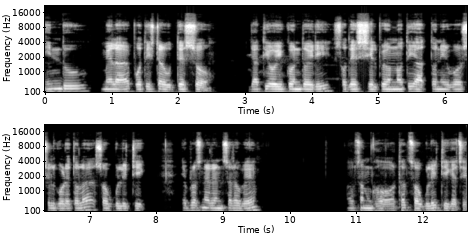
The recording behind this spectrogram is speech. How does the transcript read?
হিন্দু মেলার প্রতিষ্ঠার উদ্দেশ্য। জাতীয় ঐক্য তৈরি, স্বদেশ শিল্পে উন্নতি, আত্মনির্ভরশীল গড়ে তোলা, সবগুলি ঠিক। এই প্রশ্নের অ্যান্সার হবে অপশন ঘ, অর্থাৎ সবগুলি ঠিক আছে।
